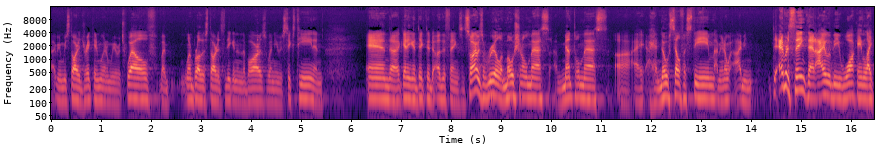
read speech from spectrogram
I mean, we started drinking when we were 12. My one brother started sneaking in the bars when he was 16, and and uh, getting addicted to other things. And so I was a real emotional mess, a mental mess. Uh, I, I, had no self esteem. I mean, I mean, to ever think that I would be walking like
